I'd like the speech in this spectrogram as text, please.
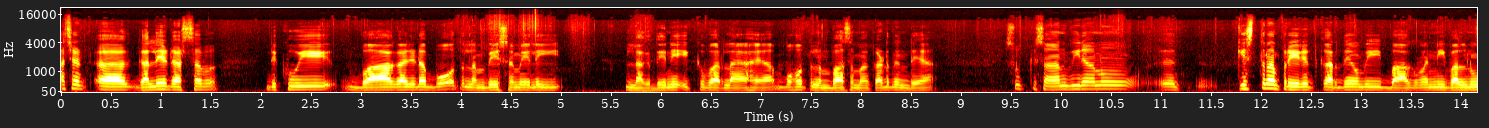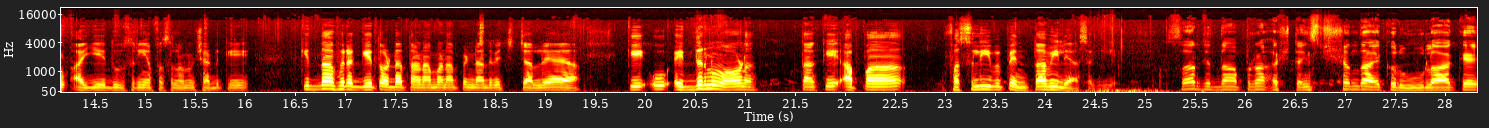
ਅੱਛਾ ਗੱਲ ਇਹ ਡਾਕਟਰ ਸਾਹਿਬ ਦੇਖੋ, ਇਹ ਬਾਗ ਆ ਜਿਹੜਾ ਬਹੁਤ ਲੰਬੇ ਸਮੇਂ ਲਈ ਲੱਗਦੇ ਨੇ, ਇੱਕ ਵਾਰ ਲਾਇਆ ਹੋਇਆ, ਬਹੁਤ ਲੰਬਾ ਸਮਾਂ ਕੱਢ ਦਿੰਦੇ ਆ। ਸੋ ਕਿਸਾਨ ਵੀਰਾਂ ਨੂੰ ਕਿਸ ਤਰ੍ਹਾਂ ਪ੍ਰੇਰਿਤ ਕਰਦੇ ਹੋ ਵੀ ਬਾਗਬਾਨੀ ਵੱਲ ਨੂੰ ਆਈਏ, ਦੂਸਰੀਆਂ ਫਸਲਾਂ ਨੂੰ ਛੱਡ ਕੇ? ਕਿੱਦਾਂ ਫਿਰ ਅੱਗੇ ਤੁਹਾਡਾ ਤਾਣਾ ਬਾਣਾ ਪਿੰਡਾਂ ਦੇ ਵਿੱਚ ਚੱਲ ਰਿਹਾ ਆ ਕਿ ਉਹ ਇੱਧਰ ਨੂੰ ਆਉਣ ਤਾਂ ਕਿ ਆਪਾਂ ਫਸਲੀ ਵਿਭਿੰਨਤਾ ਵੀ ਲਿਆ ਸਕੀਏ? ਸਰ, ਜਿੱਦਾਂ ਆਪਣਾ ਐਕਸਟੈਂਸ਼ਨ ਦਾ ਇੱਕ ਰੂਲ ਆ ਕਿ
